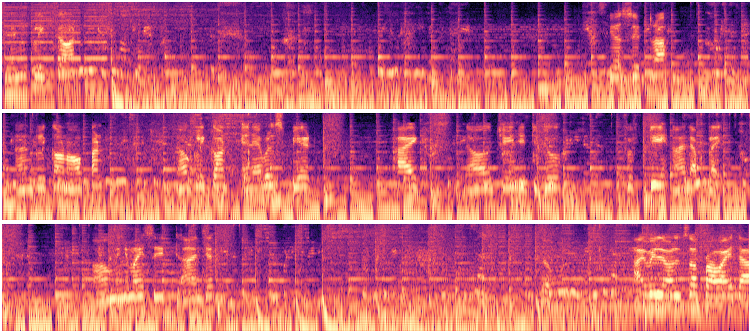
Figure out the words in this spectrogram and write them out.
Then click on. Here Citra and click on open. Now click on enable speed hike. Now change it to 50 and apply uh, minimize it and look I will also provide the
